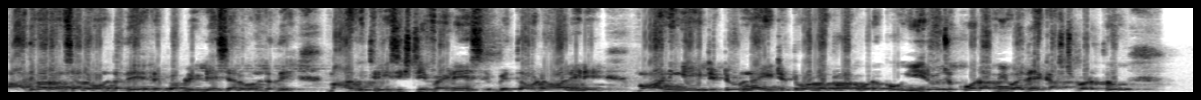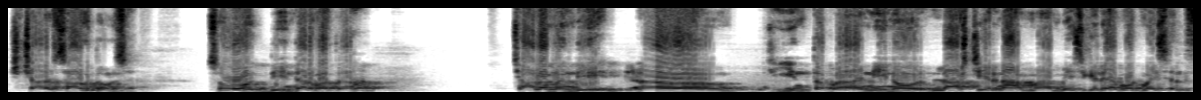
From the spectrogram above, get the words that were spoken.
ఆదివారం సెలవు ఉంటుంది రిపబ్లిక్ డే సెలవు ఉంటుంది. మాకు three sixty five days without holiday. Morning eight to night twelve o'clock వరకు ఈ రోజు కూడా మేము అదే కష్టపడుతూ సాగుతాం సార్. సో దీని తర్వాత చాలా మంది ఆ, ఇంత నేను లాస్ట్ ఇయర్ నా basically about myself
